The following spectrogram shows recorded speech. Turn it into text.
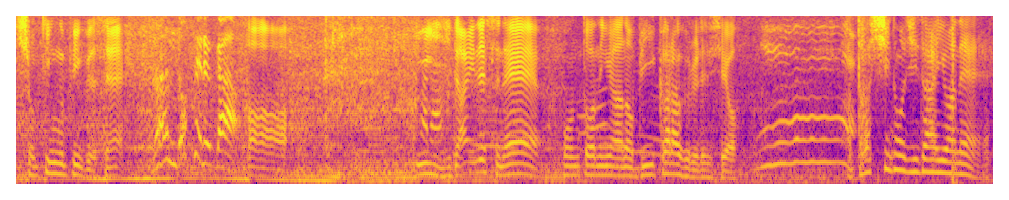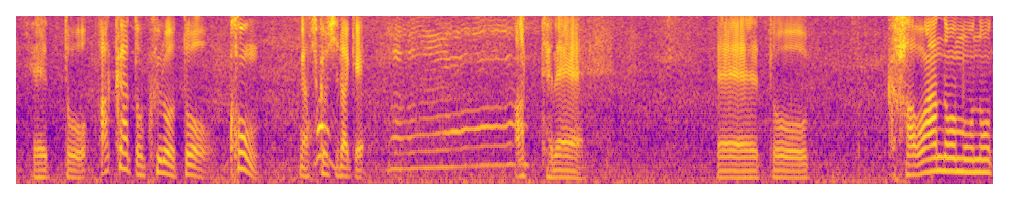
ショッキングピンクですね。ランドセルがあ。いい時代ですね。本当にあの B カラフルですよ、私の時代はねえっと赤と黒と紺が少しだけあってね。えっと革のもの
